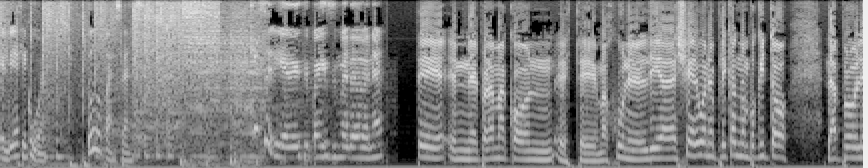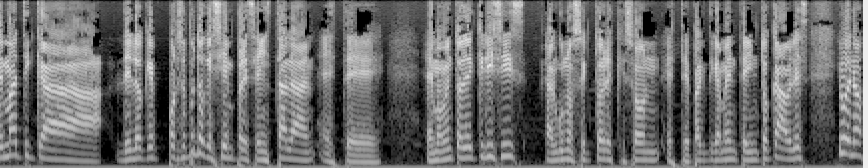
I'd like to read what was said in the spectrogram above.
el viaje a Cuba. Todo pasa. ¿Qué sería de este país sin Maradona? En el programa con este Majún en el día de ayer, bueno, explicando un poquito la problemática de lo que por supuesto que siempre se instalan este en momentos de crisis algunos sectores que son este, prácticamente intocables. Y bueno,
